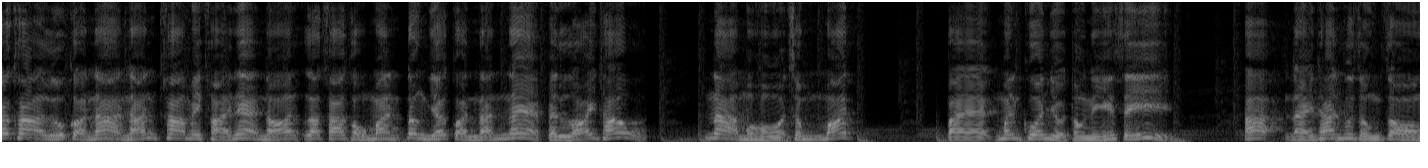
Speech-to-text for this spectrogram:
ถ้าข้ารู้ก่อนหน้านั้นข้าไม่ขายแน่นอน ราคาของมันต้องเยอะกว่านั้นแน่เป็นร้อยเท่า หน้าโมโหชะมัด แปลกมันควรอยู่ตรงนี้สิอะไหนท่านผู้สงทรง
